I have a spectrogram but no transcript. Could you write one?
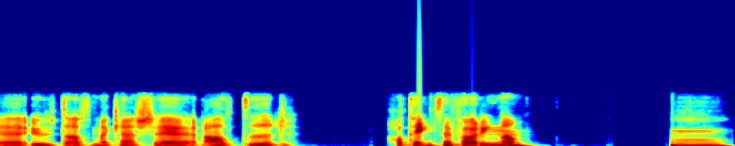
eh, utan att man kanske alltid har tänkt sig för innan. Mm.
